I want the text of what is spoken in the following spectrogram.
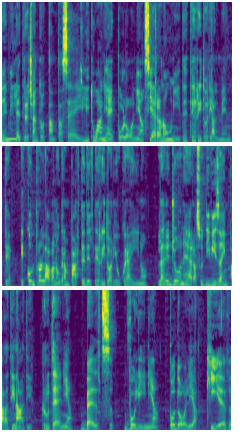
Nel 1386 Lituania e Polonia si erano unite territorialmente e controllavano gran parte del territorio ucraino. La regione era suddivisa in palatinati, Rutenia, Belz, Volinia, Podolia, Kiev,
